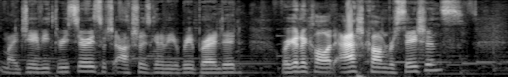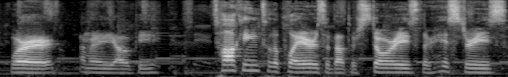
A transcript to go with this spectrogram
my JV3 series, which actually is going to be rebranded. We're going to call it Ashkonversations where I'm going to know, be talking to the players about their stories, their histories,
